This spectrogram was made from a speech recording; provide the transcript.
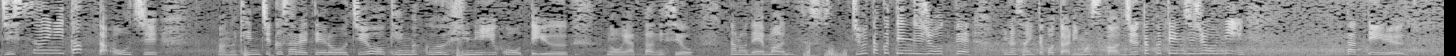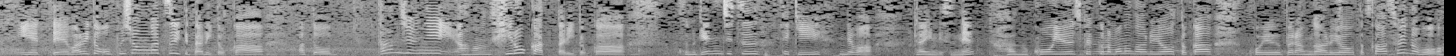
実際に建ったお家あの、建築されているお家を見学しに行こうっていうのをやったんですよ。なので、まあ、住宅展示場って皆さん行ったことありますか？住宅展示場に建っている家って割とオプションがついてたりとか、あと、単純にあの広かったりとか、その現実的ではないんですね。あの、こういうスペックのものがあるよとか、こういうプランがあるよとか、そういうのを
